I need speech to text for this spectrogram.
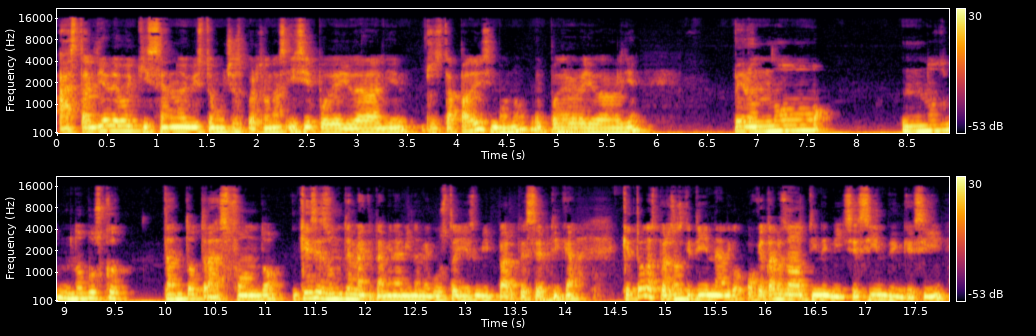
hasta el día de hoy quizá no he visto muchas personas y si he podido ayudar a alguien, pues está padrísimo, ¿no? El poder haber ayudado a alguien. Pero no, no, no busco tanto trasfondo, que ese es un tema que también a mí no me gusta y es mi parte escéptica, que todas las personas que tienen algo o que tal vez no lo tienen y se sienten que sí,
